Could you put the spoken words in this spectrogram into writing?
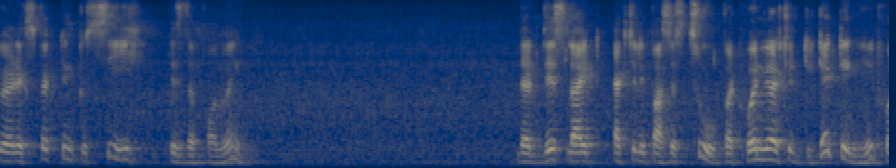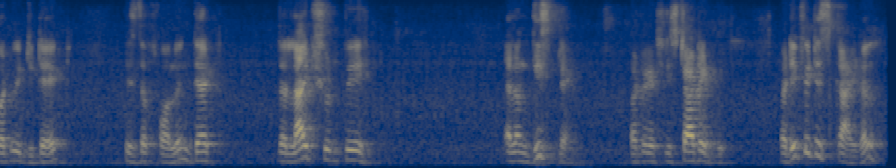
we are expecting to see is the following. That this light actually passes through, but when we are actually detecting it, what we detect is the following, that the light should be along this plane what we actually started with. But if it is chiral,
